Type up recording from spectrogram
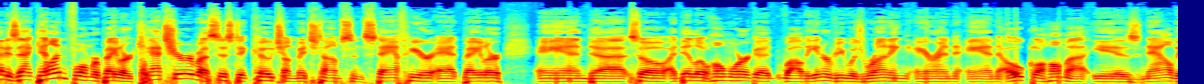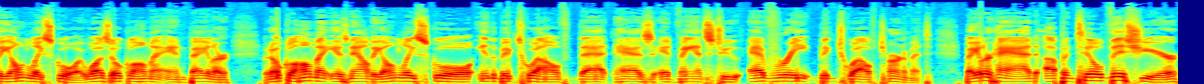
That is Zach Dillon, former Baylor catcher, assistant coach on Mitch Thompson's staff here at Baylor. And uh, so I did a little homework uh, while the interview was running, Aaron, and Oklahoma is now the only school. It was Oklahoma and Baylor, but Oklahoma is now the only school in the Big 12 that has advanced to every Big 12 tournament. Baylor had up until this year,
